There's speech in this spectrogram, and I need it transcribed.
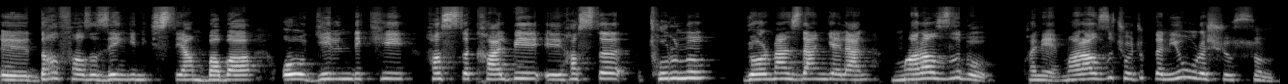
e, daha fazla zenginlik isteyen baba, o gelindeki hasta kalbi e, hasta torunu görmezden gelen marazlı bu. Hani marazlı çocukla niye uğraşıyorsun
